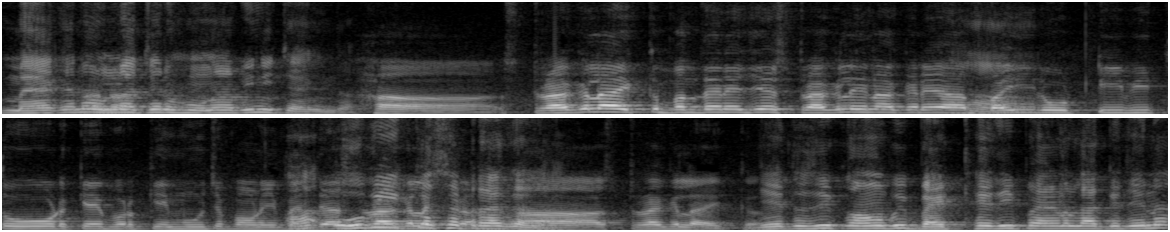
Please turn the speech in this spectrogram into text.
ਮੈਂ ਕਹਿੰਦਾ ਉਹਨਾਂ ਚਿਰ ਹੋਣਾ ਵੀ ਨਹੀਂ ਚਾਹੀਦਾ। ਹਾਂ ਸਟਰਗਲ ਆ ਇੱਕ ਬੰਦੇ ਨੇ ਜੇ ਸਟਰਗਲ ਹੀ ਨਾ ਕਰਿਆ ਬਾਈ ਰੋਟੀ ਵੀ ਤੋੜ ਕੇ ਬੁਰਕੀ ਮੂੰਹ ਚ ਪਾਉਣੀ ਪੈਂਦੀ ਆ ਉਹ ਵੀ ਇੱਕ struggle struggle ਆ। ਹਾਂ ਸਟਰਗਲ ਆ ਇੱਕ। ਜੇ ਤੁਸੀਂ ਕਹੋ ਵੀ ਬੈਠੇ ਦੀ ਪੈਣ ਲੱਗ ਜੇ ਨਾ।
